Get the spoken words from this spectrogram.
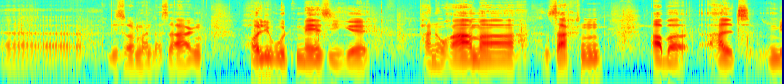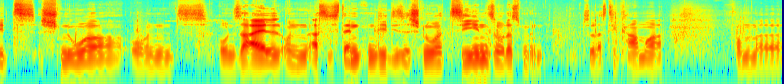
äh, wie soll man das sagen, Hollywood-mäßige Panorama-Sachen, aber halt mit Schnur und, und Seil und Assistenten, die diese Schnur ziehen, sodass, man, sodass die Kamera vom äh,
